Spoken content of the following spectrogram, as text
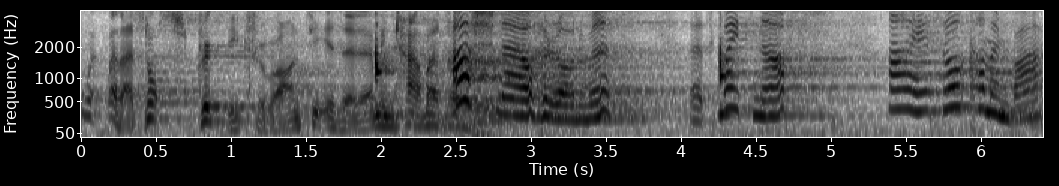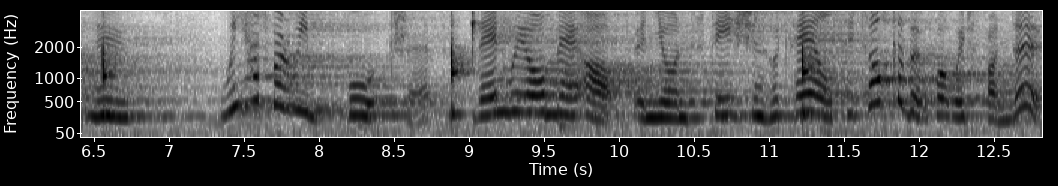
Well, well, that's not strictly true, Auntie, is it? I mean, how about. Hush now, Hieronymus. That's quite enough. Aye, it's all coming back now. We had our wee boat trip, then we all met up in yon station hotel to talk about what we'd found out.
